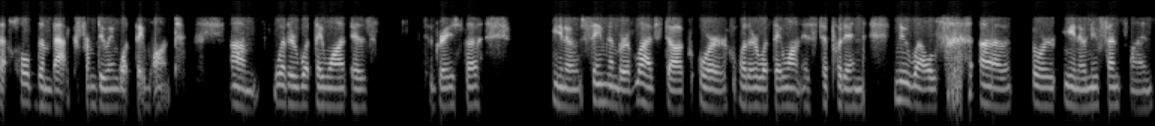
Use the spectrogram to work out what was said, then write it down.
that hold them back from doing what they want. Um, whether what they want is to graze the you know same number of livestock or whether what they want is to put in new wells uh, or you know new fence lines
